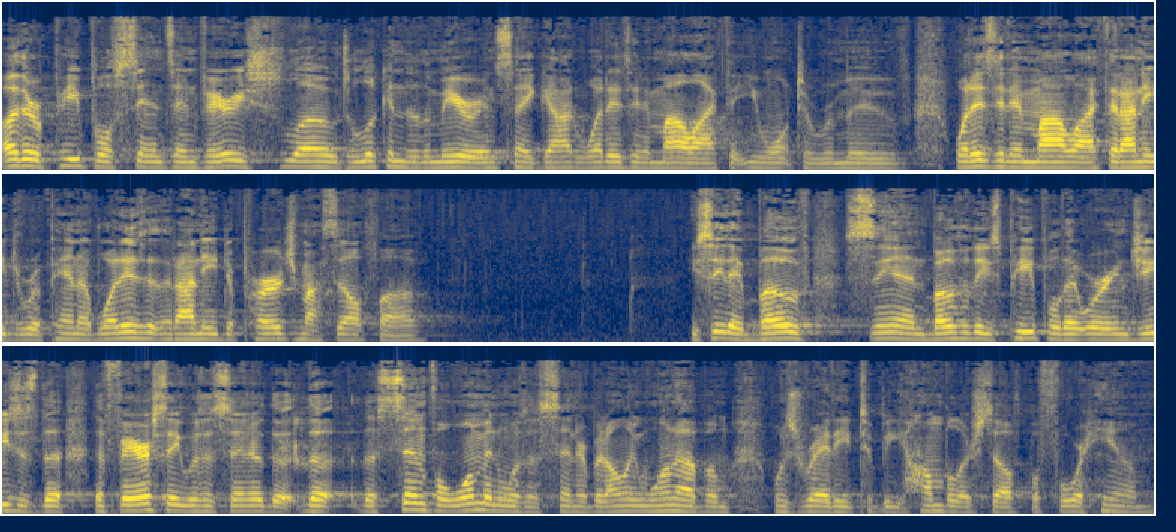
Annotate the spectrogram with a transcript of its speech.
other people's sins and very slow to look into the mirror and say, God, what is it in my life that you want to remove? What is it in my life that I need to repent of? What is it that I need to purge myself of? You see, they both sinned. Both of these people that were in Jesus, the, the Pharisee was a sinner, the, the, the sinful woman was a sinner, but only one of them was ready to be humble herself before him.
